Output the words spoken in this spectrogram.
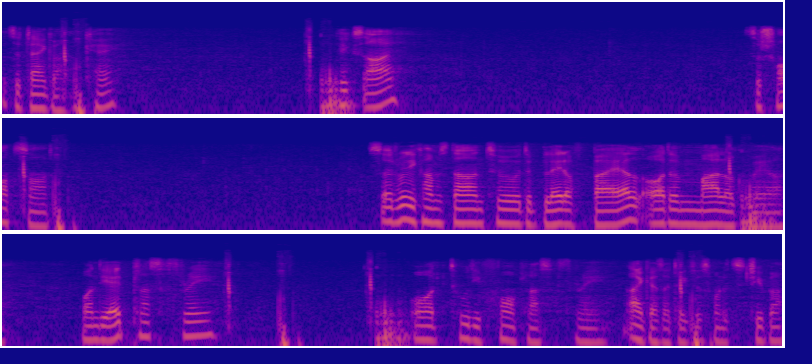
It's a dagger, okay. Pig's eye. It's a short sword. So it really comes down to the Blade of Baal or the Malok Whale. 1d8 plus 3 Or 2d4 plus 3. I guess I take this one, it's cheaper.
